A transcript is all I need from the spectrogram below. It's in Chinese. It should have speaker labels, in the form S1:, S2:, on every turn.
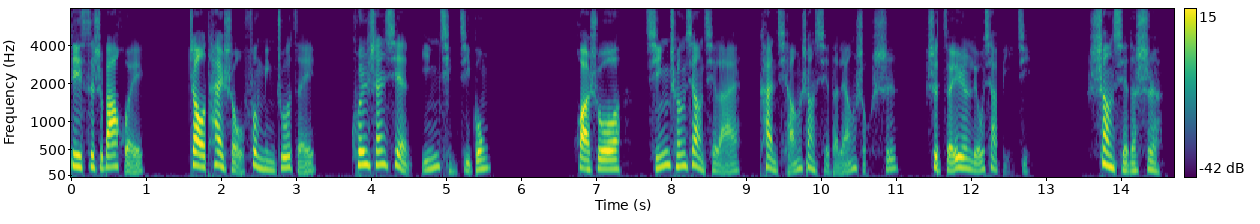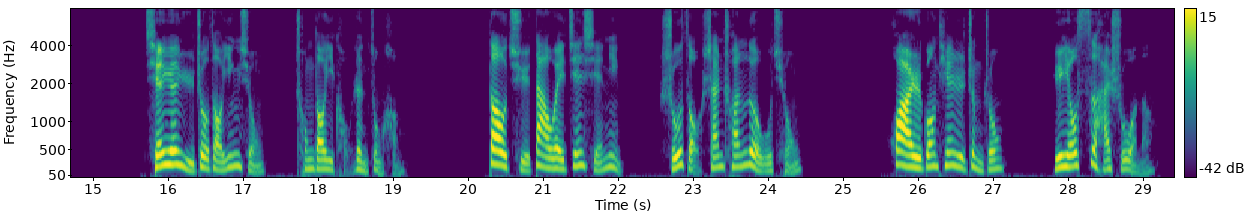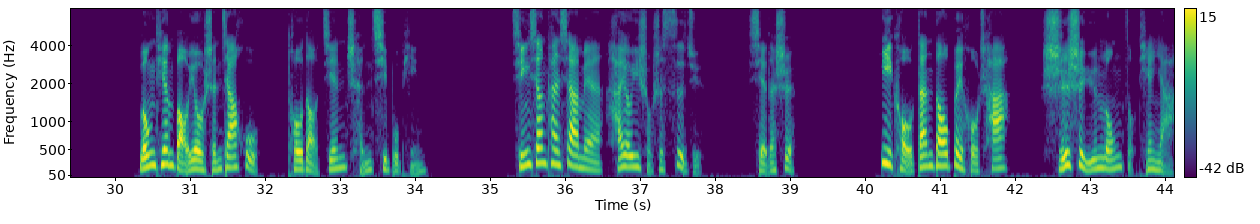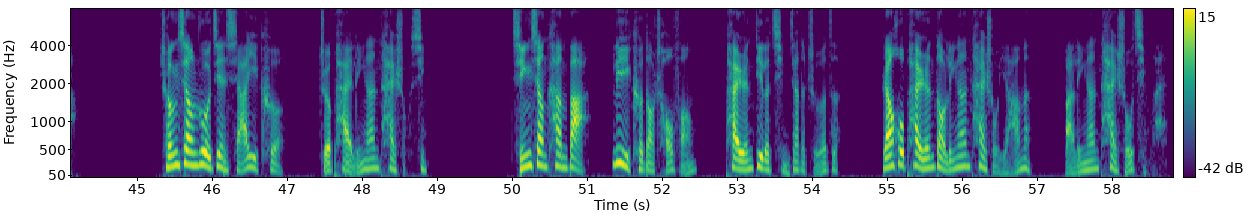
S1: 第四十八回，赵太守奉命捉贼，昆山县迎请济公。话说秦丞相起来看墙上写的两首诗，是贼人留下笔记。上写的是：“乾元宇宙造英雄，冲刀一口任纵横。盗取大魏奸邪佞，蜀走山川乐无穷。化日光天日正中，云游四海属我能。”龙天保佑神家户，偷盗奸臣气不平。秦香看下面还有一首是四句，写的是：一口单刀背后插，十世云龙走天涯。丞相若见侠义客，则派临安太守信。秦相看罢，立刻到朝房，派人递了请假的折子，然后派人到临安太守衙门，把临安太守请来。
